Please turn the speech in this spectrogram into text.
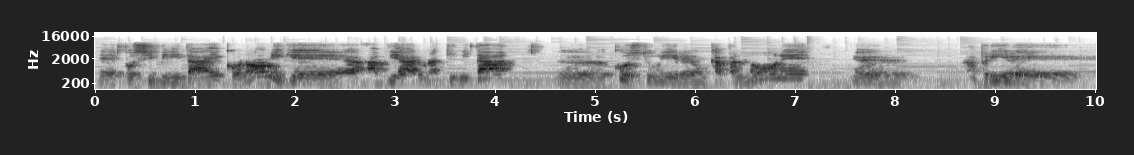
eh, possibilità economiche, avviare un'attività, eh, costruire un capannone, eh, aprire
